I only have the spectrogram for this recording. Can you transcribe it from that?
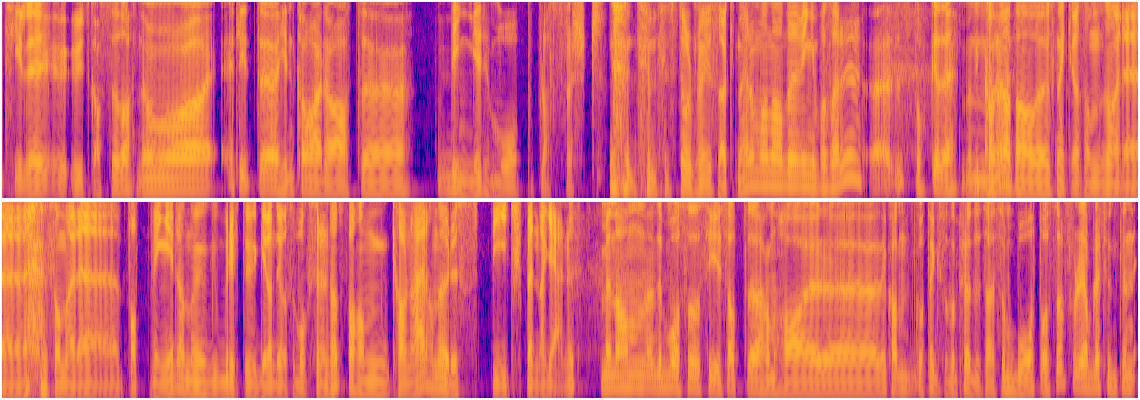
tidlig utkastet, da. Et lite hint kan være at eh, vinger må på plass først. Står det noe i saken her om han hadde vinger på seg, eller? Eh, Det står ikke det, men Det kan jo at han hadde snekra sammen sånne, der- sånne eh, pappvinger. Han brukte Grandiosa-bokser eller noe, for han karen her han høres spik spenna gæren ut. Men han, det må også sies at eh, han har eh, Det kan godt tenkes at han prøvde seg som båt også, fordi han ble funnet i en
